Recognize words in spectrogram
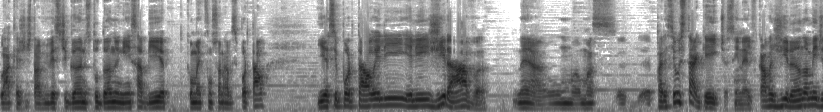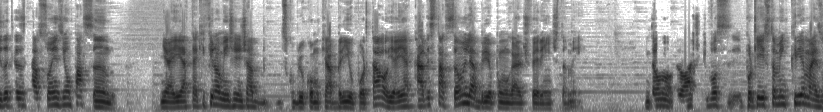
lá que a gente estava investigando, estudando, ninguém sabia como é que funcionava esse portal. E esse portal, ele, ele girava, né, uma, umas, parecia o Stargate, assim, né, ele ficava girando à medida que as estações iam passando. E aí, até que finalmente a gente descobriu como que abria o portal, e aí a cada estação ele abria para um lugar diferente também. Então, eu acho que você. Porque isso também cria mais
